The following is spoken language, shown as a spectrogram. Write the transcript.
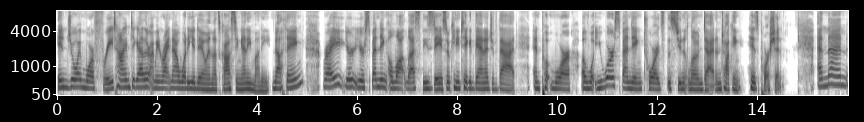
enjoy more free time together. I mean, right now, what are you doing that's costing any money? Nothing, right? You're, you're spending a lot less these days. So can you take advantage of that and put more of what you were spending towards the student loan debt? I'm talking his portion. And then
